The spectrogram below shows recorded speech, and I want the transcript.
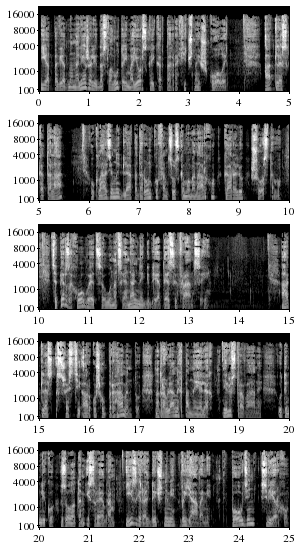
і адпаведна належалі да славутай маёрскай картаграфічнай школы. Атляс катала укладзены для падарунку французскаму манарху каралю VI. Цяпер захоўваецца ў нацыянальнай бібліятэцы Францыі. Атляс з шасці аркушаў пергаменту на драўляных панелях ілюстраваны у тым ліку золатам і срэбрам і з геральдычнымі выявамі. Поўдзень сверху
